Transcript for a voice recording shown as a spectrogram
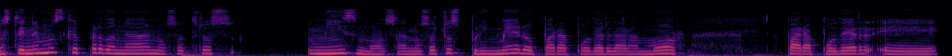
Nos tenemos que perdonar a nosotros mismos, a nosotros primero para poder dar amor, para poder eh,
